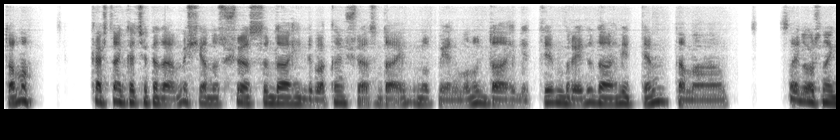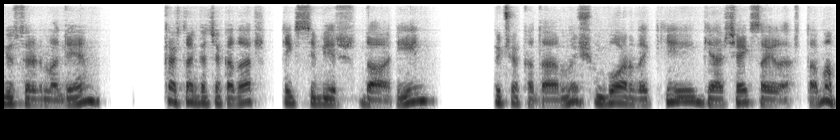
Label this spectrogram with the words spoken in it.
Tamam. Kaçtan kaça kadarmış? Yalnız şurası dahildi bakın. Şurası dahil. Unutmayalım onu. Dahil ettim. Burayı da dahil ettim. Tamam. Sayı doğrusuna gösterelim hadi. Kaçtan kaça kadar? Eksi 1 dahil. 3'e kadarmış. Bu aradaki gerçek sayılar. Tamam.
